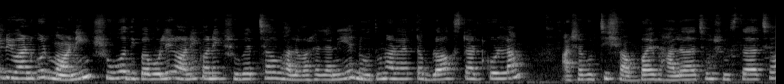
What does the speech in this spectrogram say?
everyone, good morning. শুভ দীপাবলির অনেক অনেক শুভেচ্ছা ও ভালোবাসা জানিয়ে নতুন আরও একটা ব্লগ স্টার্ট করলাম। আশা করছি সবাই ভালো আছো, সুস্থ আছো।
